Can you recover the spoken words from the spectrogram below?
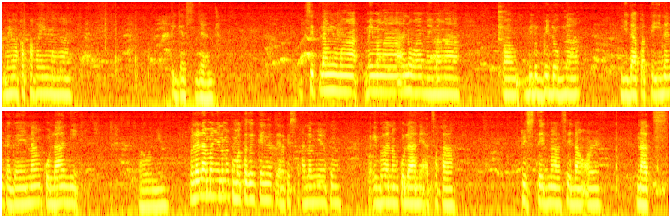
May maka pa kayong mga tigas dyan. Except lang yung mga, may mga ano ha, may mga um, bilog-bilog na hindi dapat tiinan kagaya ng kulani. Bawal yun. Malalaman nyo naman kung matagal kayo na therapist. Alam nyo kung kaibahan ng kulani at saka twisted muscle lang or nuts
